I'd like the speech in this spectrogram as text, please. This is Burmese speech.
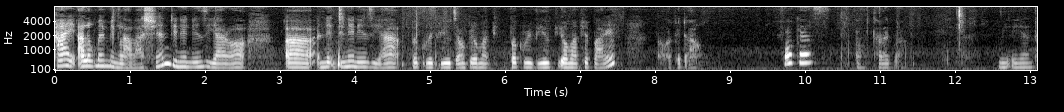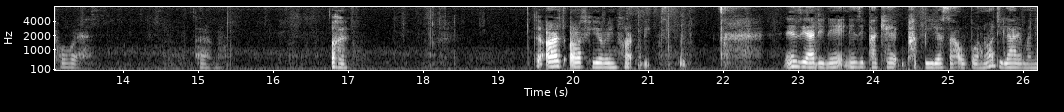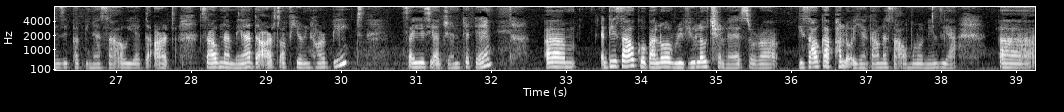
Hi အားလုံးပဲမင်္ဂလာပါရှင်ဒီနေ့နင်းစီကတော့အာဒီနေ့နင်းစီက book review အကြောင်းပြောမှာ book review ပြောမှာဖြစ်ပါတယ်ဟောဖြစ်တာ focus အော်ထားလိုက်ပါမိအရင်ထိုးရအဲ့မှာ Okay The art of hearing heartbeats နင်းစီကဒီနေ့နင်းစီဖတ်ခဲ့ဖတ်ပြီးတဲ့စာအုပ်ပေါ့နော်ဒီလထဲမှာနင်းစီဖတ်ပြီးတဲ့စာအုပ်ရဲ့ The Art စာအုပ်နာမည်က The Art of Hearing Heartbeat စာရေးဆရာဂျွန်ဖြစ်တယ်။ um ဒီစာအုပ်ကိုဘာလို့ review လုပ်ချင်လဲဆိုတော့ဒီစာအုပ်ကဖတ်လို့အရင်ကောင်းတဲ့စာအုပ်မလို့နင်းစီကအာ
